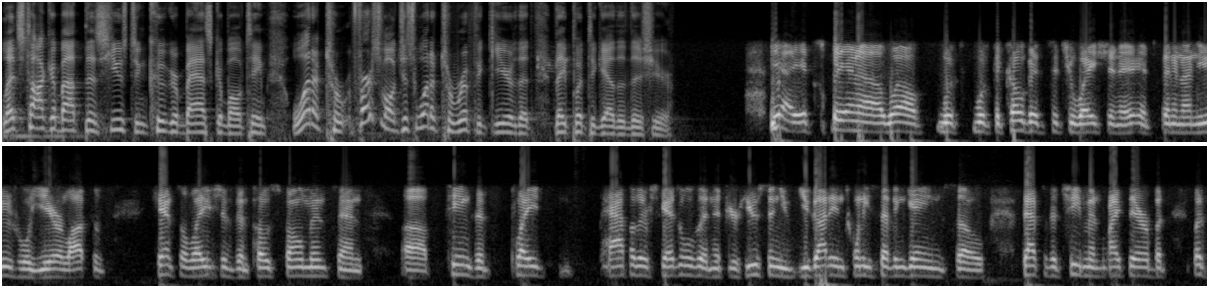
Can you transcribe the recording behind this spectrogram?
let's talk about this Houston Cougar basketball team. What a ter- first of all, just what a terrific year that they put together this year. Yeah, it's been uh, well with with the COVID situation. It, it's been an unusual year. Lots of cancellations and postponements, and uh, teams that played half of their schedules. And if you're Houston, you you got in 27 games, so that's an achievement right there. But but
